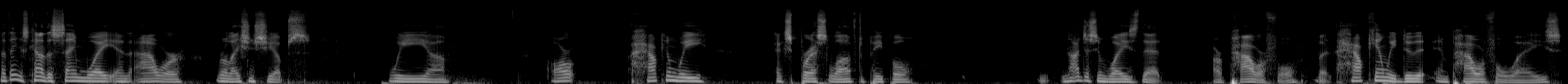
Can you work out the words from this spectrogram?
I think it's kind of the same way in our relationships. We uh, are. How can we express love to people, not just in ways that are powerful, but how can we do it in powerful ways?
